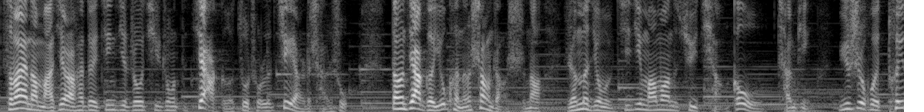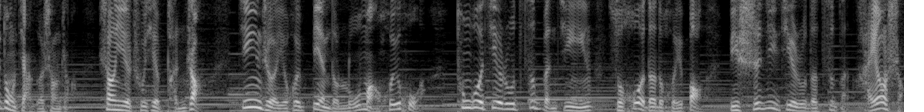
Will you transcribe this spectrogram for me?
此外呢，马歇尔还对经济周期中的价格做出了这样的阐述：当价格有可能上涨时呢，人们就急急忙忙的去抢购产品，于是会推动价格上涨，商业出现膨胀，经营者也会变得鲁莽挥霍，通过介入资本经营所获得的回报比实际介入的资本还要少，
